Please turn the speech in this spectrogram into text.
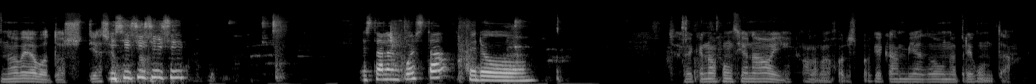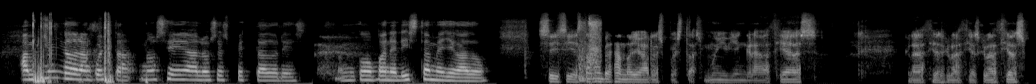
No veo votos. 10 Sí, sí, sí, sí, sí. Está la encuesta, pero Se ve que no funciona hoy. A lo mejor es porque he cambiado una pregunta. A mí me ha llegado la encuesta, no sé a los espectadores. A mí como panelista me ha llegado. Sí, sí, están empezando a llegar respuestas. Muy bien, gracias. Gracias, gracias, gracias.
